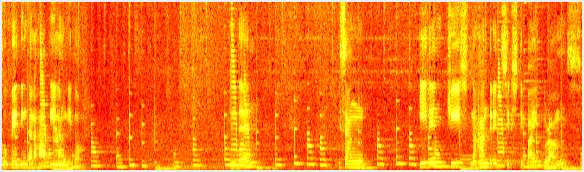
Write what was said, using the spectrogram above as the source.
So, pwedeng kalahati lang nito. And then, isang Eden cheese na 165 grams.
